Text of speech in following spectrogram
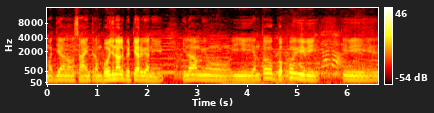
మధ్యాహ్నం సాయంత్రం భోజనాలు పెట్టారు కానీ ఇలా మేము ఈ ఎంతో గొప్ప ఇవి ఇవి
